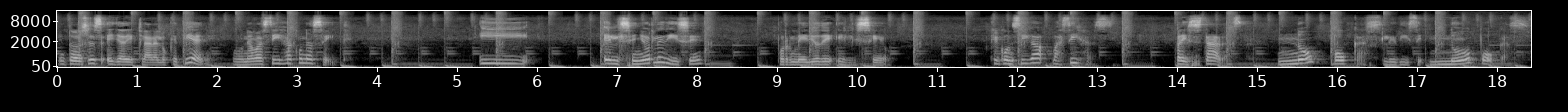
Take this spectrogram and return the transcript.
Entonces ella declara lo que tiene, una vasija con aceite. Y el Señor le dice, por medio de Eliseo, que consiga vasijas prestadas, no pocas, le dice, no pocas.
